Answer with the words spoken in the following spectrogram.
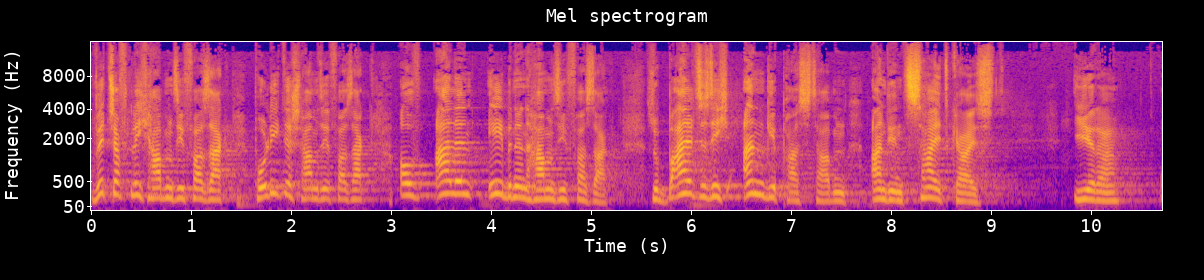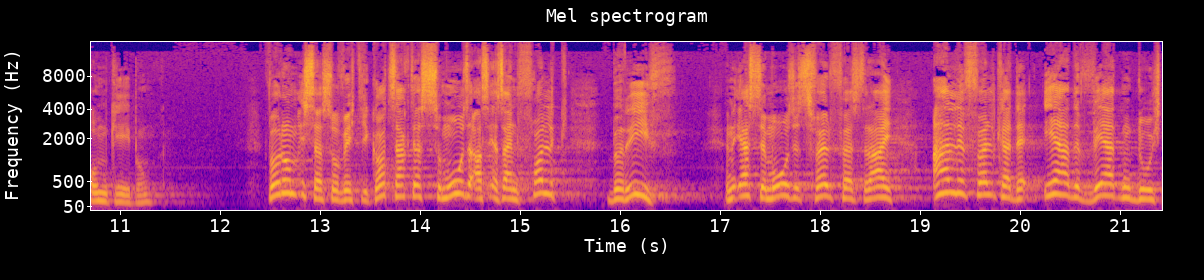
wirtschaftlich, haben sie versagt. Politisch haben sie versagt. Auf allen Ebenen haben sie versagt. Sobald sie sich angepasst haben an den Zeitgeist ihrer Umgebung. Warum ist das so wichtig? Gott sagt das zu Mose, als er sein Volk berief. In 1. Mose 12, Vers 3, alle Völker der Erde werden durch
